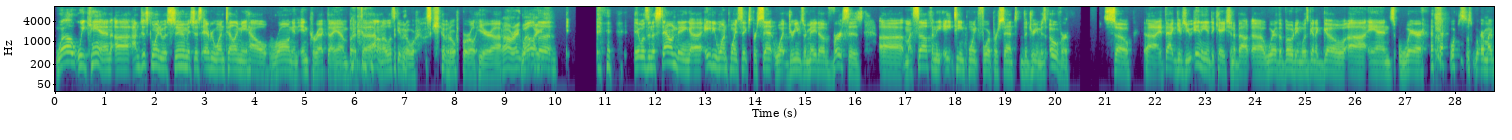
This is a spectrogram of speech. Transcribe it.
Well, we can. Uh, I'm just going to assume it's just everyone telling me how wrong and incorrect I am, but uh, I don't know. Let's give it a let's give it a whirl here. Uh, All right. Well, well, I- the it was an astounding uh, 81.6% what dreams are made of versus uh, myself and the 18.4% the dream is over. So uh, if that gives you any indication about uh, where the voting was going to go uh, and where where my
